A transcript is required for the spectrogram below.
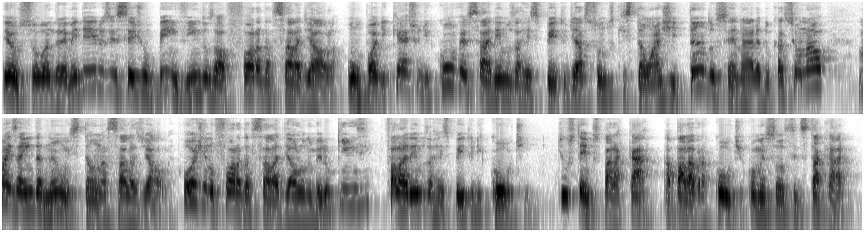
Eu sou André Medeiros e sejam bem-vindos ao Fora da Sala de Aula, um podcast onde conversaremos a respeito de assuntos que estão agitando o cenário educacional, mas ainda não estão nas salas de aula. Hoje, no Fora da Sala de Aula número 15, falaremos a respeito de coaching. De uns tempos para cá, a palavra coach começou a se destacar.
